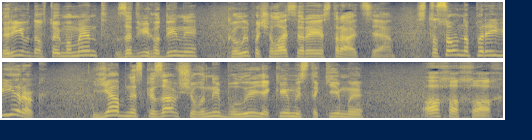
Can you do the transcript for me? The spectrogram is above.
рівно в той момент за дві години, коли почалася реєстрація. Стосовно перевірок, я б не сказав, що вони були якимись такими ахахах.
